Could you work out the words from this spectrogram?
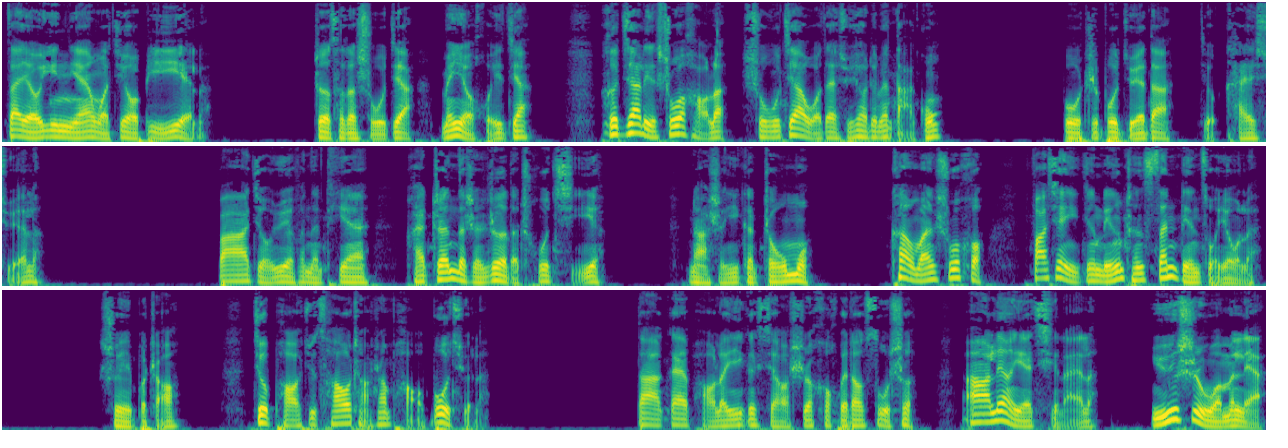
再有一年我就要毕业了，这次的暑假没有回家，和家里说好了，暑假我在学校这边打工。不知不觉的就开学了。八九月份的天还真的是热得出奇呀！那是一个周末，看完书后发现已经凌晨三点左右了，睡不着，就跑去操场上跑步去了。大概跑了一个小时后回到宿舍，阿亮也起来了，于是我们俩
